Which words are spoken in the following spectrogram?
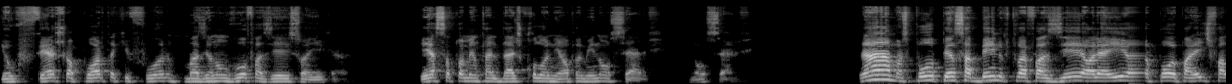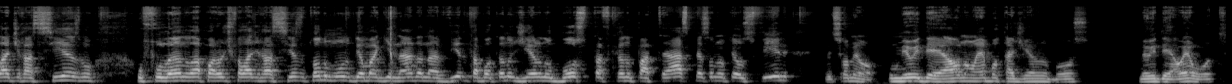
eu fecho a porta que for, mas eu não vou fazer isso aí, cara. Essa tua mentalidade colonial para mim não serve. Não serve. Ah, mas pô, pensa bem no que tu vai fazer. Olha aí, pô, eu parei de falar de racismo o fulano lá parou de falar de racismo, todo mundo deu uma guinada na vida, tá botando dinheiro no bolso, tá ficando para trás, pensa nos teus filhos. Eu disse, oh, meu, o meu ideal não é botar dinheiro no bolso, meu ideal é outro.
